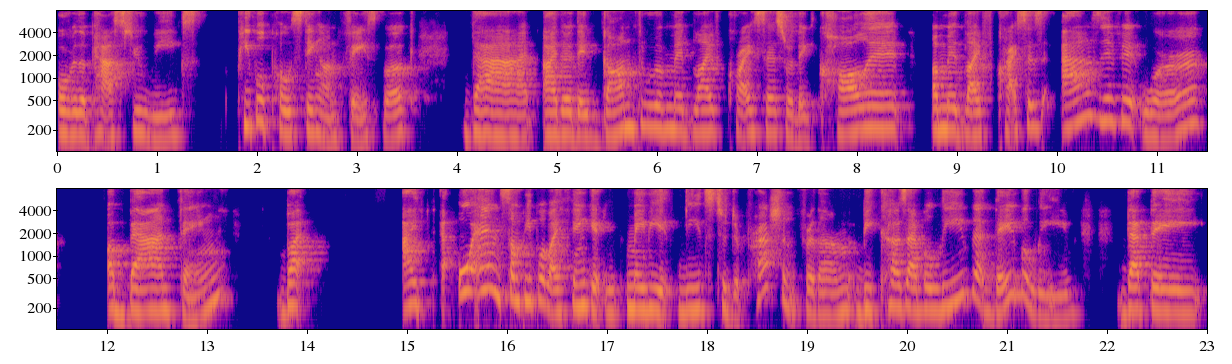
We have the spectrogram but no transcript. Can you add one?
over the past few weeks people posting on facebook that either they've gone through a midlife crisis or they call it a midlife crisis as if it were a bad thing but I or and some people I think it maybe it leads to depression for them because I believe that they believe that they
